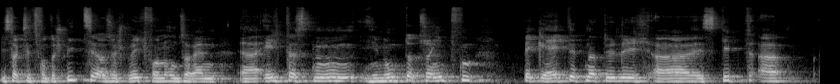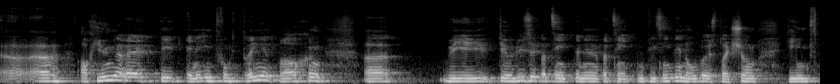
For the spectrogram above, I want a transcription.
ich sage es jetzt von der Spitze, also sprich von unseren äh, Ältesten hinunter zu impfen, begleitet natürlich, äh, es gibt äh, äh auch Jüngere, die eine Impfung dringend brauchen, äh, wie Dialysepatientinnen und Patienten, die sind in Oberösterreich schon geimpft,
